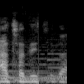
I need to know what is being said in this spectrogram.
আচ্ছা দিচ্ছি দা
